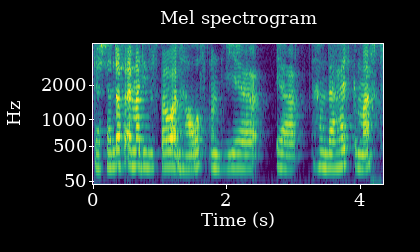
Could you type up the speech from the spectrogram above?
da stand auf einmal dieses Bauernhaus und wir ja, haben da Halt gemacht.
